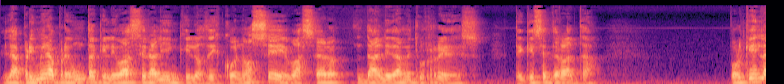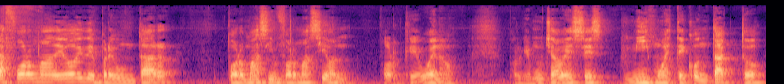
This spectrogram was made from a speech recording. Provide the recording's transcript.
la primera pregunta que le va a hacer alguien que los desconoce va a ser, dale, dame tus redes. ¿De qué se trata? Porque es la forma de hoy de preguntar por más información. Porque, bueno, porque muchas veces mismo este contacto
